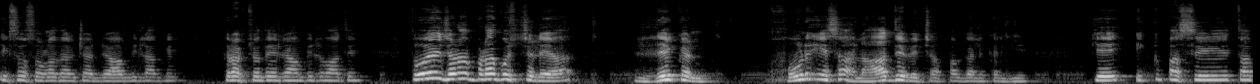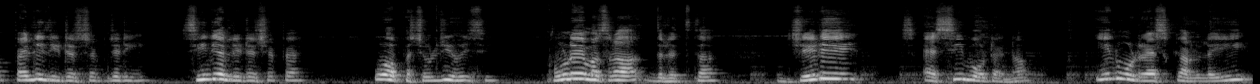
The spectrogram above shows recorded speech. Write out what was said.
116 ਦਾ ਇਲਜ਼ਾਮ ਵੀ ਲੱਗ ਗਏ ਕਰਪਸ਼ਨ ਦੇ ਇਲਜ਼ਾਮ ਵੀ ਲਵਾਤੇ ਤੋ ਇਹ ਜਿਹੜਾ ਬੜਾ ਕੁਝ ਚੱਲਿਆ। ਲੇਕਿਨ ਹੁਣ ਇਸ ਹਾਲਾਤ ਦੇ ਵਿੱਚ ਆਪਾਂ ਗੱਲ ਕਰੀਏ ਕਿ ਇੱਕ ਪਾਸੇ ਤਾਂ ਪਹਿਲੀ ਲੀਡਰਸ਼ਿਪ ਜਿਹੜੀ ਸੀਨੀਅਰ ਲੀਡਰਸ਼ਿਪ ਹੈ, ਉਹ ਆਪਸ ਉਲਝੀ ਹੋਈ ਸੀ। ਹੁਣ ਇਹ ਮਸਲਾ ਦਲਿਤ ਦਾ, ਜਿਹੜੀ ਐਸੀ ਵੋਟ ਹੈ ਨਾ, ਇਹਨੂੰ ਐਡਰੈਸ ਕਰਨ ਲਈ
